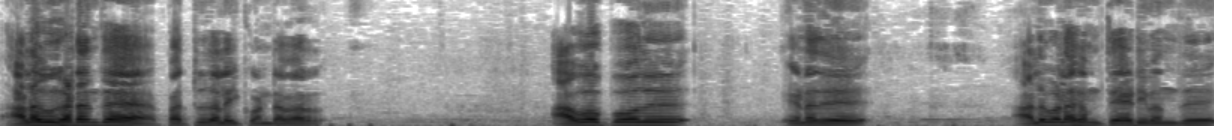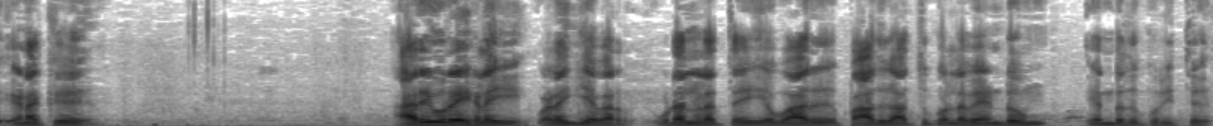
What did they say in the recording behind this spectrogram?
அளவு கடந்த பற்றுதலை கொண்டவர். அவ்வப்போது எனது அலுவலகம் தேடி வந்து எனக்கு அறிவுரைகளை வழங்கியவர். உடல்நலத்தை எவ்வாறு பாதுகாத்துக் கொள்ள வேண்டும் என்பது குறித்து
